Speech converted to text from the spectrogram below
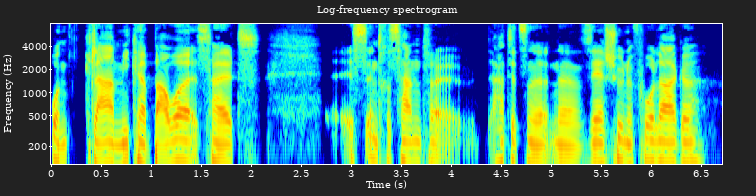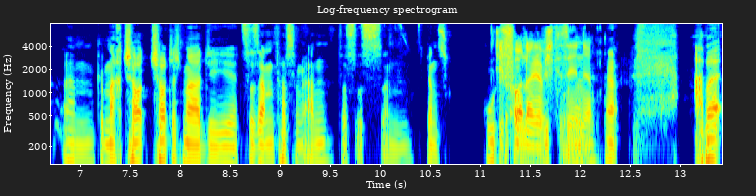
und klar, Mika Bauer ist halt, ist interessant, weil er hat jetzt eine, eine sehr schöne Vorlage ähm, gemacht. Schaut, schaut euch mal die Zusammenfassung an. Das ist ähm, ganz gut. Die Vorlage habe ich gesehen, ja. ja. Aber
